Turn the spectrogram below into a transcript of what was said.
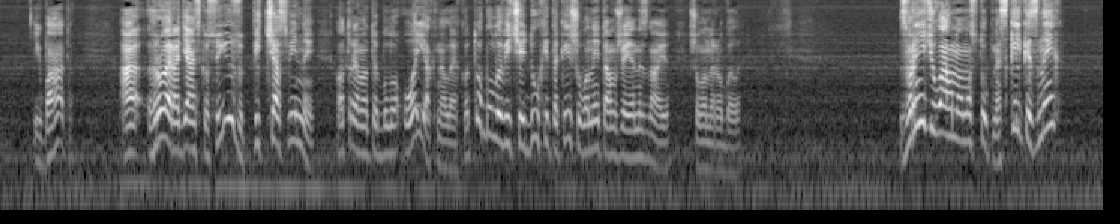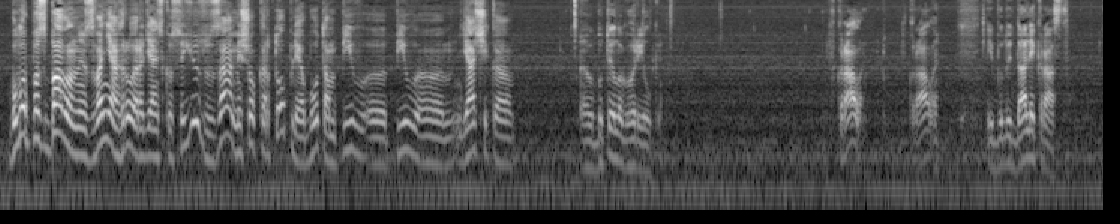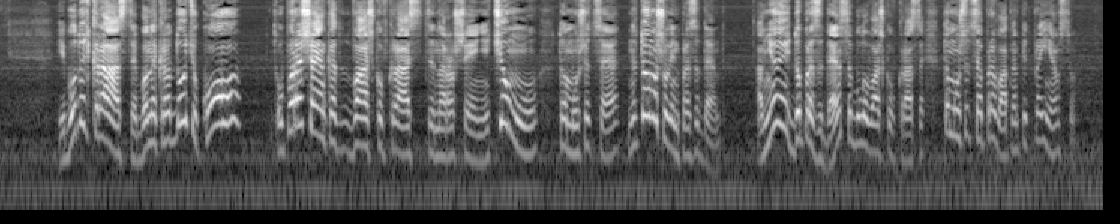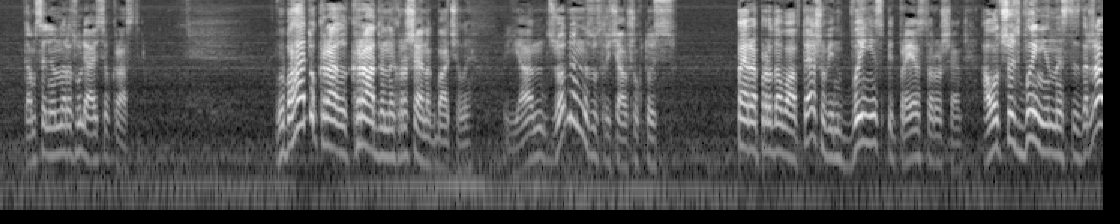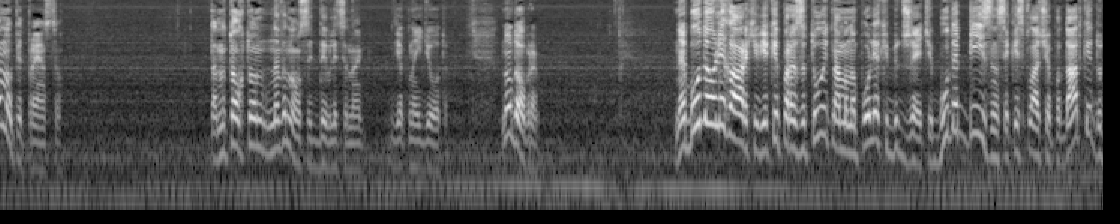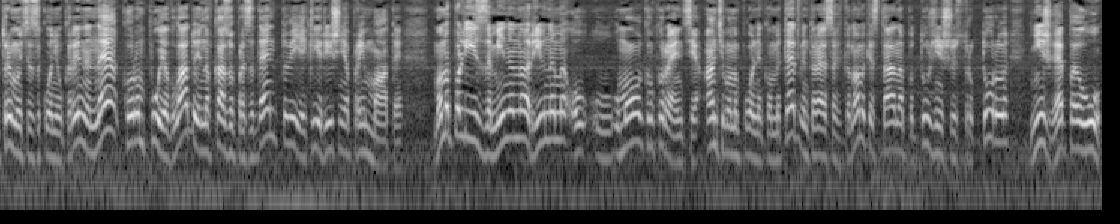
їх багато. А герої Радянського Союзу під час війни отримати було ой як нелегко. То було відчайдухи такий, що вони там вже я не знаю, що вони робили. Зверніть увагу на наступне: скільки з них було позбавлено звання Героя Радянського Союзу за мішок картоплі або там пів, е, пів е, ящика е, бутилок горілки. Вкрали, вкрали. І будуть далі красти. І будуть красти, бо не крадуть у кого? У Порошенка важко вкрасти на рошені. Чому? Тому що це не тому, що він президент, а в нього до президентства було важко вкрасти, тому що це приватне підприємство. Там сильно не розгуляюся вкрасти. Ви багато крадених рошенок бачили? Я жодної не зустрічав, що хтось перепродавав те, що він виніс з підприємства Рошен. А от щось винести з державного підприємства. Та на того, хто не виносить, дивляться на, як на ідіота. Ну добре. Не буде олігархів, які паразитують на монополіях і бюджеті. Буде бізнес, який сплачує податки, дотримується законів України, не корумпує владу і не вказує президентові, які рішення приймати. Монополіст замінено рівними умовами конкуренції. Антимонопольний комітет в інтересах економіки стане потужнішою структурою, ніж ГПУ.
